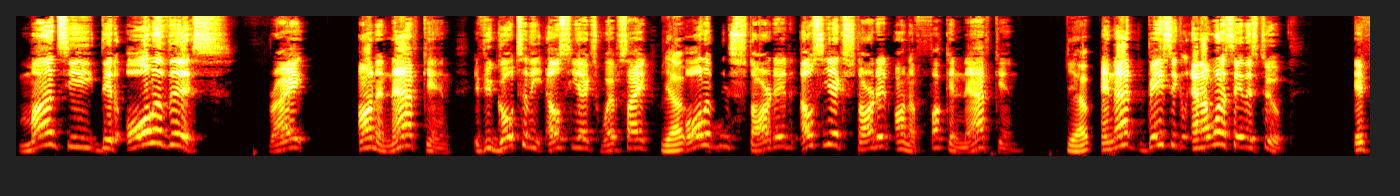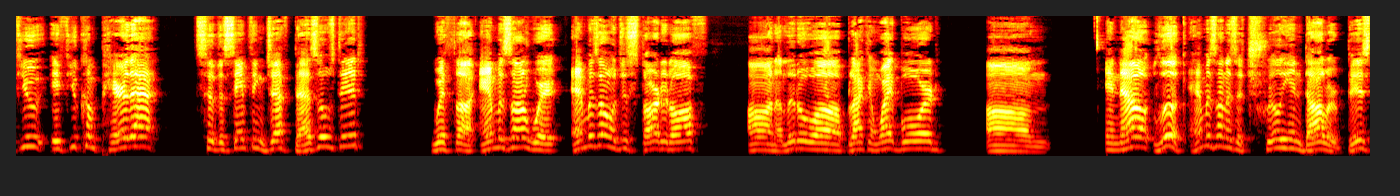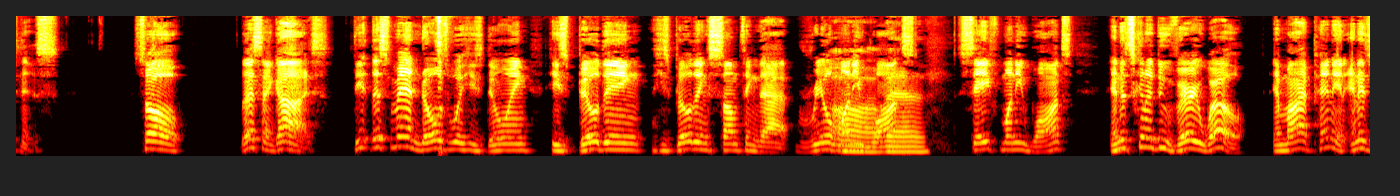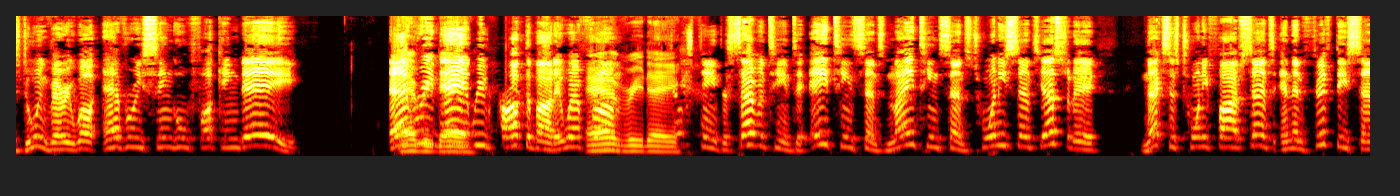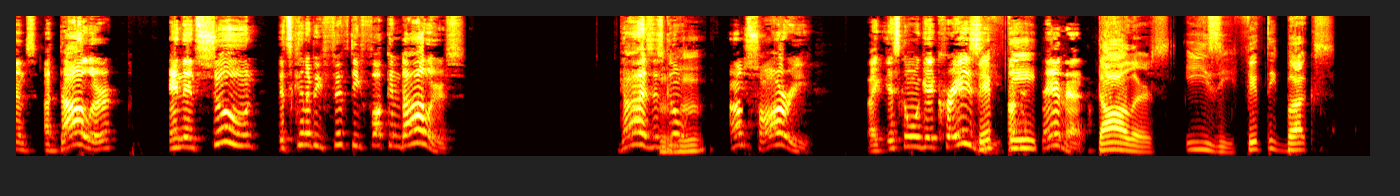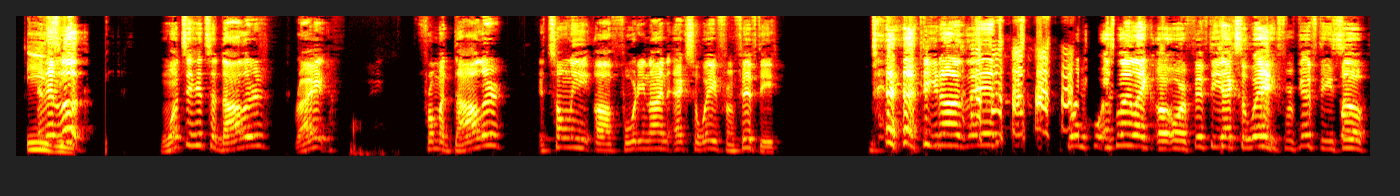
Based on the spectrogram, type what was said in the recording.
Monty did all of this, right, on a napkin. If you go to the LCX website, yep. all of this started, LCX started on a fucking napkin. Yep. And that basically and I want to say this too. If you if you compare that to the same thing Jeff Bezos did with uh, Amazon, where Amazon just started off on a little uh, black and white board, um, and now look, Amazon is a trillion dollar business. So listen, guys, th- this man knows what he's doing. He's building. He's building something that real money oh, wants, man. safe money wants, and it's gonna do very well in my opinion. And it's doing very well every single fucking day. Every, every day. day. we've talked about it. It went from every day 16 to 17 to 18 cents, 19 cents, 20 cents yesterday. Next is 25 cents and then 50 cents, a dollar. And then soon it's going to be 50 fucking dollars. Guys, it's mm-hmm. going I'm sorry. Like it's going to get crazy. 50 Understand that. Dollars. Easy. 50 bucks. Easy. And then look, once it hits a dollar, right? From a dollar, it's only uh 49x away from 50. you know what I'm saying? it's only like or 50x away from 50. So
